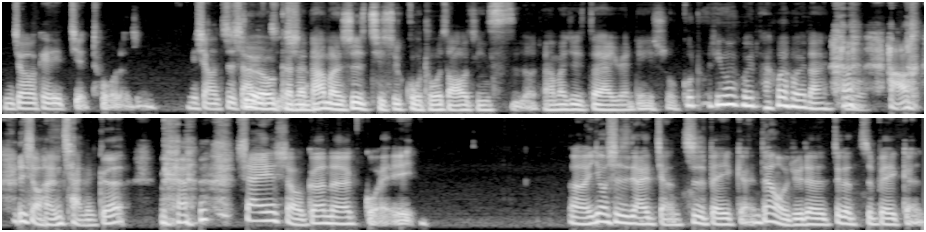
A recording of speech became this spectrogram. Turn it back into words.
你就可以解脱了。就你想自杀，就有可能他们是其实骨陀早已经死了，他们就在在原地说骨陀一定会回来，会回来。好，一首很惨的歌。下一首歌呢？鬼。呃，又是来讲自卑感，但我觉得这个自卑感，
